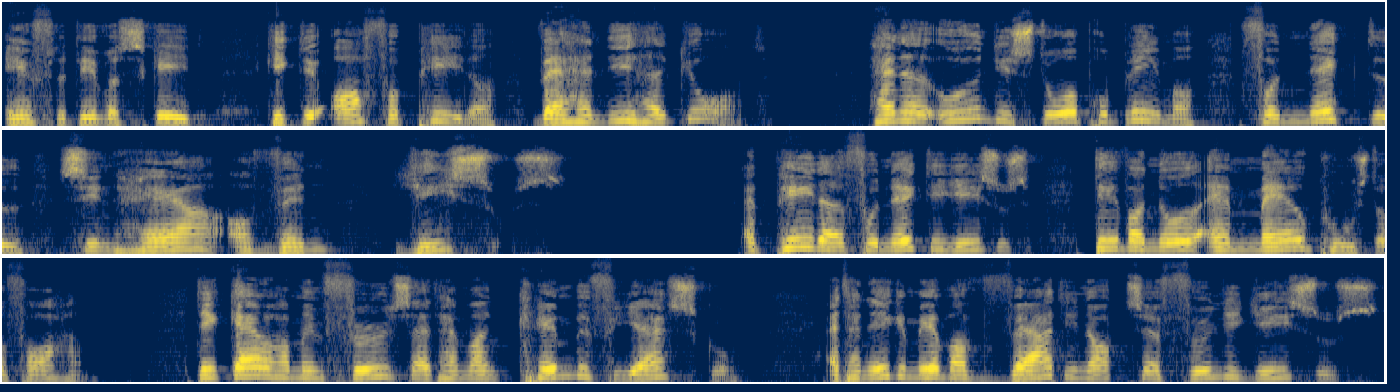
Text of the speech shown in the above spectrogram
Efter det var sket, gik det op for Peter, hvad han lige havde gjort. Han havde uden de store problemer fornægtet sin herre og ven Jesus. At Peter havde fornægtet Jesus, det var noget af mavepuster for ham. Det gav ham en følelse af, at han var en kæmpe fiasko. At han ikke mere var værdig nok til at følge Jesus.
